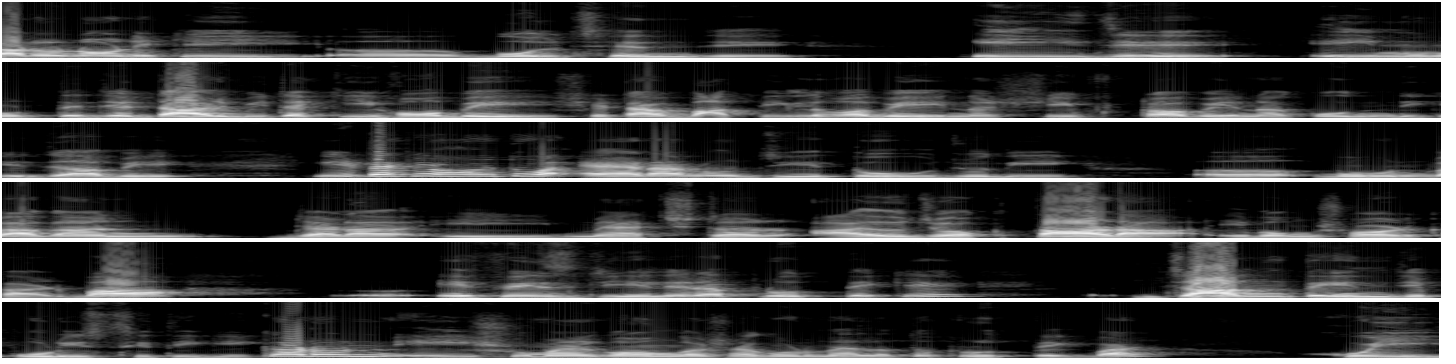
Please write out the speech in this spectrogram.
কারণ অনেকেই বলছেন যে এই যে, এই মুহূর্তে যে ডার্বিটা কি হবে, সেটা বাতিল হবে, না শিফট হবে, না কোন দিকে যাবে, এটাকে হয়তো এড়ানো যেত যদি মোহনবাগান যারা এই ম্যাচটার আয়োজক তারা এবং সরকার বা এফএসডিএল এরা প্রত্যেকে জানতেন যে পরিস্থিতি কি। কারণ এই সময় গঙ্গাসাগর মেলা তো প্রত্যেকবার হয়েই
